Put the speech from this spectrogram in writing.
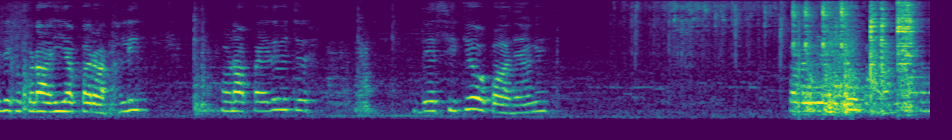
ਇਹ ਦੇਖੋ ਕੜਾਹੀ ਆਪਾਂ ਰੱਖ ਲਈ। ਹੁਣ ਆਪਾਂ ਇਹਦੇ ਵਿੱਚ ਦੇਸੀ ਘਿਓ ਪਾ ਦਿਆਂਗੇ। ਪਾਣੀ ਦਾ ਘਿਓ ਪਾਵਾਂਗੇ ਆਪਾਂ।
